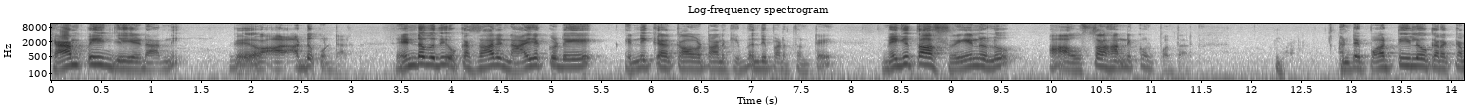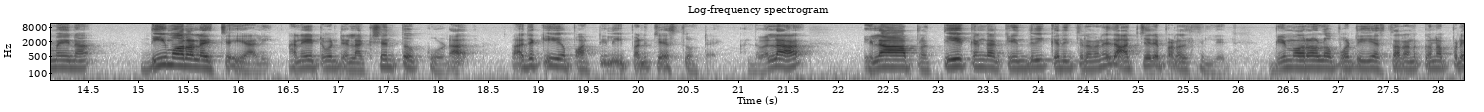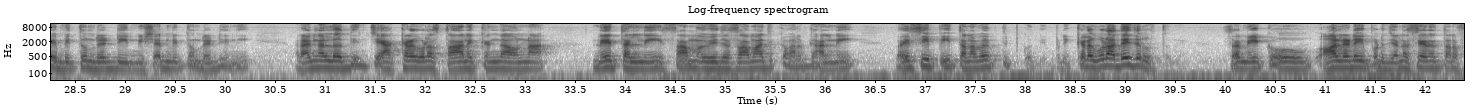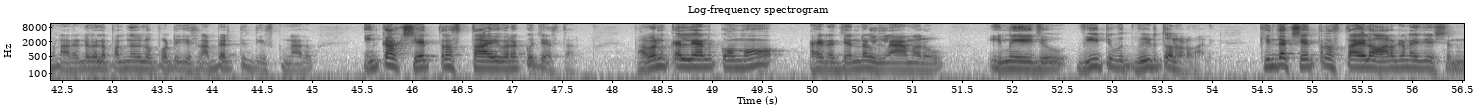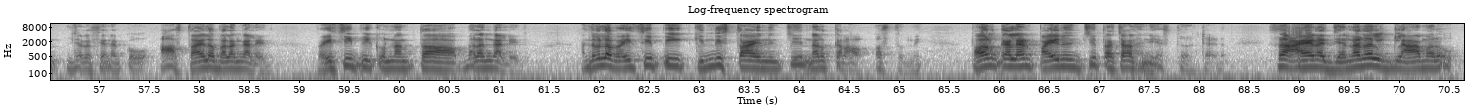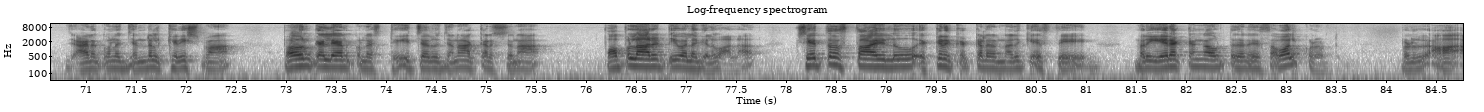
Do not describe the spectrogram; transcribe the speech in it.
క్యాంపెయిన్ చేయడాన్ని అడ్డుకుంటారు. రెండవది ఒకసారి నాయకుడే ఎన్నిక కావటానికి ఇబ్బంది పడుతుంటే మిగతా శ్రేణులు ఆ ఉత్సాహాన్ని కోల్పోతారు. అంటే పార్టీలో ఒక రకమైన డీమారలైజ్ చేయాలి అనేటువంటి లక్ష్యంతో కూడా రాజకీయ పార్టీలు ఈ పని చేస్తుంటాయి. అందువల్ల ఇలా ప్రత్యేకంగా కేంద్రీకరించడం అనేది ఆశ్చర్యపడాల్సింది లేదు. భీమవరంలో పోటీ చేస్తారనుకున్నప్పుడే మిథున్ రెడ్డి మిషన్ మిథున్ రెడ్డిని రంగంలో దించి అక్కడ కూడా స్థానికంగా ఉన్న నేతల్ని సామ వివిధ సామాజిక వర్గాల్ని వైసీపీ తన వైపు తిప్పుకుంది. ఇప్పుడు ఇక్కడ కూడా అదే జరుగుతుంది. సో మీకు ఆల్రెడీ ఇప్పుడు జనసేన తరఫున రెండు వేల పంతొమ్మిదిలో పోటీ చేసిన అభ్యర్థిని తీసుకున్నారు. ఇంకా క్షేత్రస్థాయి వరకు చేస్తారు. పవన్ కళ్యాణ్ కోమో ఆయన జనరల్ గ్లామరు ఇమేజు వీటి వీటితో నడవాలి. కింద క్షేత్రస్థాయిలో ఆర్గనైజేషన్ జనసేనకు ఆ స్థాయిలో బలంగా లేదు. వైసీపీకి ఉన్నంత బలంగా లేదు. అందువల్ల వైసీపీ కింది స్థాయి నుంచి నరుక్కరా వస్తుంది. పవన్ కళ్యాణ్ పైనుంచి ప్రచారం చేస్తూ ఉంటాడు. సో ఆయన జనరల్ గ్లామరు ఆయనకున్న జనరల్ కెరిష్మా పవన్ కళ్యాణ్కున్న స్టేచరు జనాకర్షణ పాపులారిటీ వల్ల గెలవాలా? క్షేత్రస్థాయిలో ఎక్కడికక్కడ నరికేస్తే మరి ఏ రకంగా ఉంటుంది అనే సవాల్ కూడా ఉంటుంది. ఇప్పుడు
